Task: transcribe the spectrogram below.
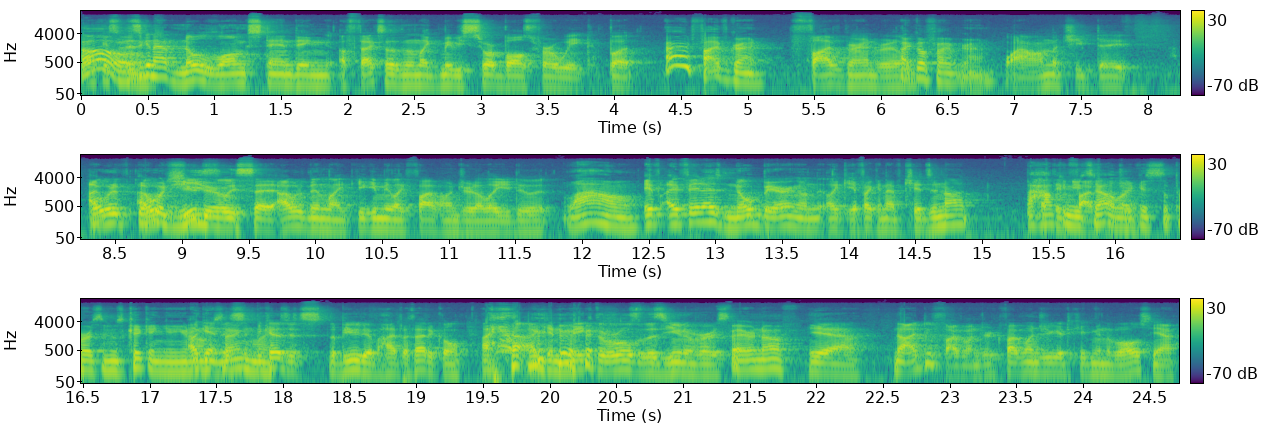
Okay, so Oh. this is oh. gonna have no long-standing effects other than like maybe sore balls for a week. But I had five grand. five grand, really? I go five grand. Wow, I'm a cheap date. I would have. I would do? easily say. I would have been like, you give me like 500, I'll let you do it. Wow. If if it has no bearing on like if I can have kids or not. But how can you tell? Like it's the person who's kicking you. You know Again, what I'm saying? Like, because it's the beauty of a hypothetical. I, I can make the rules of this universe. fair enough. Yeah. No, I do 500. 500, you get to kick me in the balls. Yeah.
